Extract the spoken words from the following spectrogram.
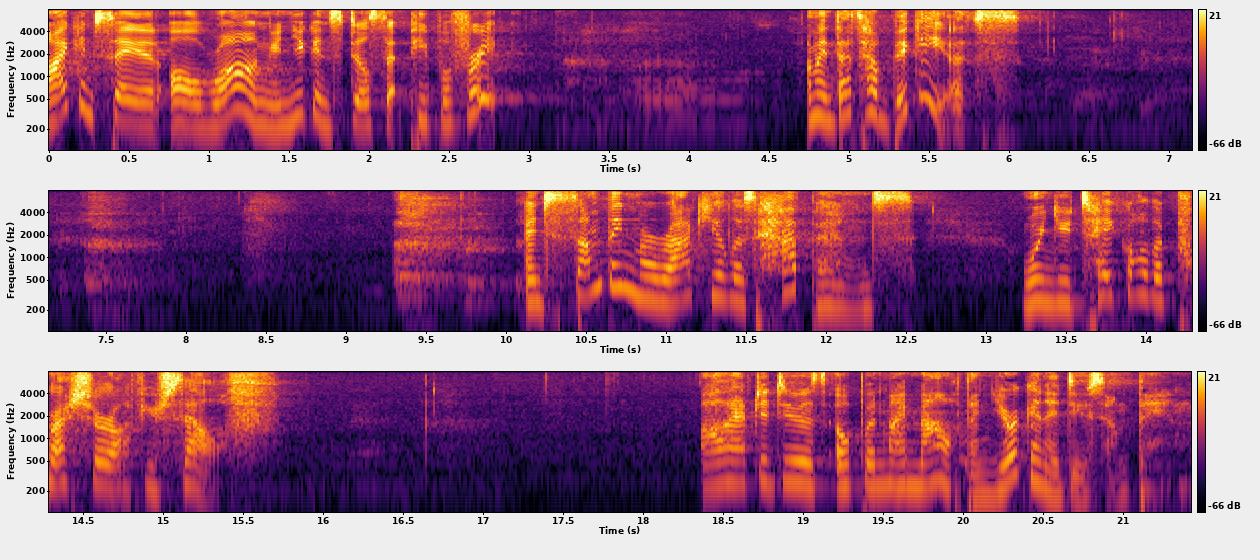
I can say it all wrong and you can still set people free. I mean, that's how big he is. And something miraculous happens when you take all the pressure off yourself. All I have to do is open my mouth, and you're going to do something.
